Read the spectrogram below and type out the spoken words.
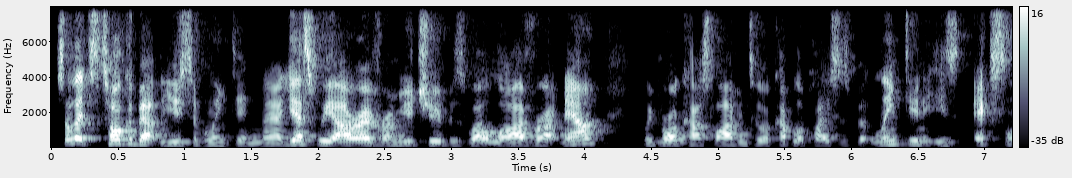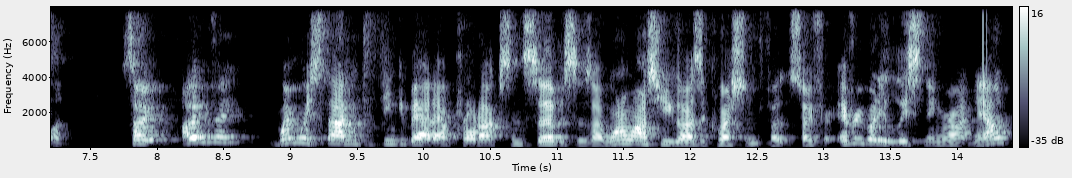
So let's talk about the use of LinkedIn. Now, yes, we are over on YouTube as well, live right now. We broadcast live into a couple of places, but LinkedIn is excellent. So, over when we're starting to think about our products and services, I want to ask you guys a question. For, so, for everybody listening right now,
